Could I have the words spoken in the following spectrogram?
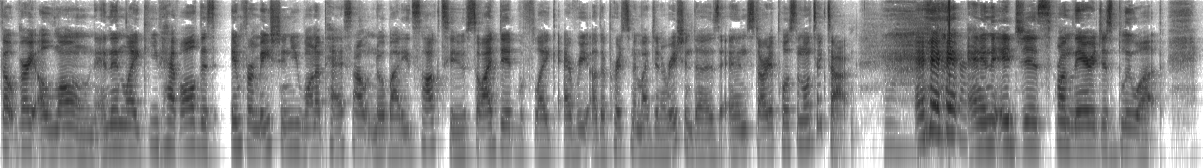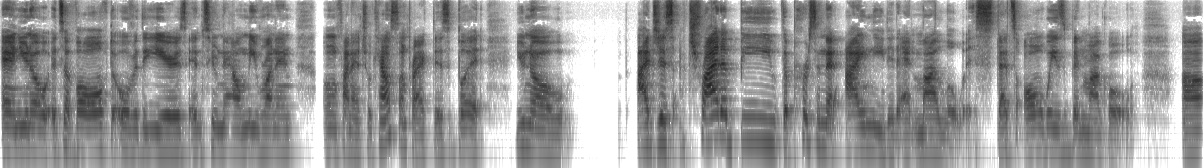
felt very alone. And then, like, you have all this information you want to pass out, nobody to talk to. So I did with like every other person in my generation does and started posting on TikTok. and it just, from there, it just blew up. And, you know, it's evolved over the years into now me running on financial counseling practice. But, you know, I just try to be the person that I needed at my lowest. That's always been my goal. Um,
